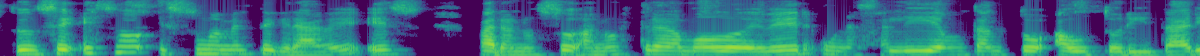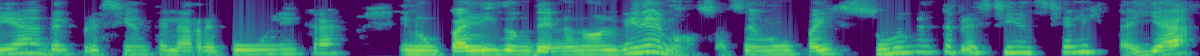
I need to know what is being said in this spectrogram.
Entonces, eso es sumamente grave, es para nosotros, a nuestro modo de ver, una salida un tanto autoritaria del presidente de la República en un país donde no nos olvidemos, hacemos un país sumamente presidencialista. Ya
